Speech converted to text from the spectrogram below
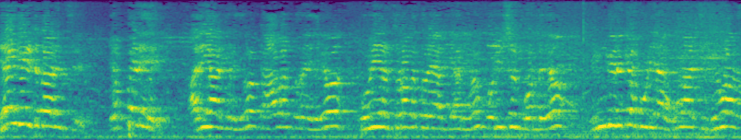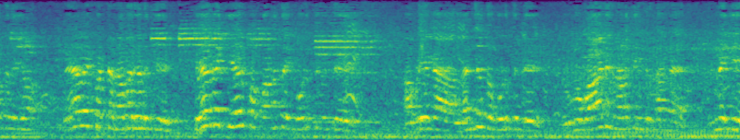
இயங்கிட்டு தான் இருந்துச்சு. எப்படி? அதிகாரிகளையும் காவல்துறையிலையும் புவியியல் சுரங்கத்துறை அதிகாரிகளும் பொலிஷன் போர்டையும் இங்கு இருக்கக்கூடிய ஊராட்சி நிர்வாகத்திலையும் வேலைப்பட்ட நபர்களுக்கு தேவைக்கு ஏற்ப பணத்தை கொடுத்துக்கிட்டு அப்படியே லஞ்சத்தை கொடுத்துட்டு இவங்க வாடி நடத்திட்டு இருந்தாங்க. இன்னைக்கு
